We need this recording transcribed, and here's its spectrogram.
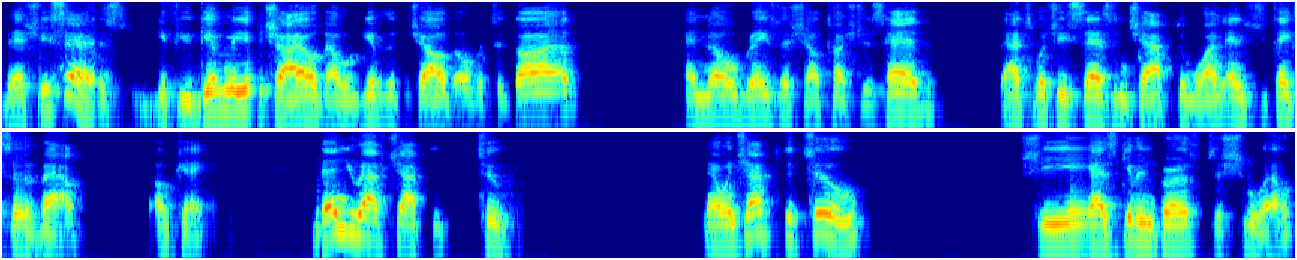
there she says, If you give me a child, I will give the child over to God, and no razor shall touch his head. That's what she says in chapter one, and she takes a vow. Okay. Then you have chapter two. Now, in chapter two, she has given birth to Shmuel,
